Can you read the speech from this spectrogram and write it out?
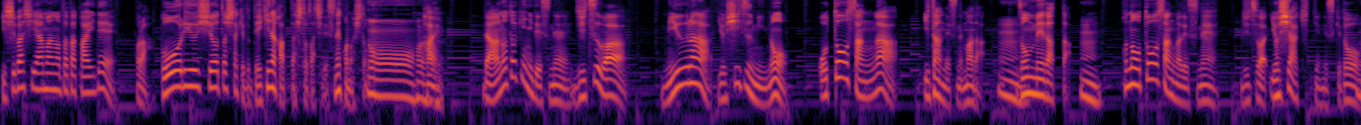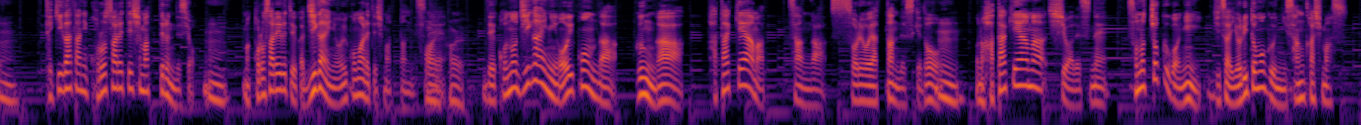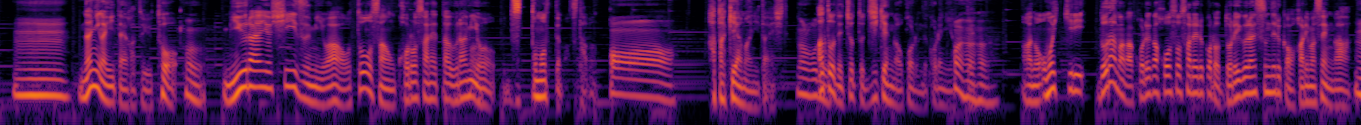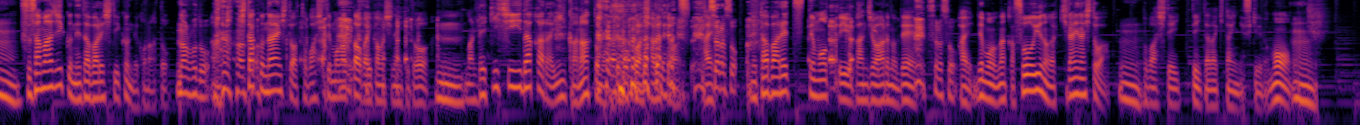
石橋山の戦いで、ほら、合流しようとしたけどできなかった人たちですね、この人。はいはい。で、あの時にですね、実は三浦義澄のお父さんがいたんですね、まだ。うん存命だった。うんこのお父さんがですね、実は義明って言うんですけど、うん敵方に殺されてしまってるんですよ。うん。まあ、殺されるというか自害に追い込まれてしまったんですね。はいはい。でこの自害に追い込んだ軍が畠山さんがそれをやったんですけど、うん。この畠山氏はですねその直後に実は頼朝軍に参加します。うーん。何が言いたいかというとはい三浦義泉はお父さんを殺された恨みをずっと持ってます多分。あ畠山に対して。後でちょっと事件が起こるんでこれによって、はいはいはいあの思いっきりドラマがこれが放送される頃どれぐらい進んでるか分かりませんがうん。凄まじくネタバレしていくんでこの後。なるほど。聞きたくない人は飛ばしてもらった方がいいかもしれないけど うん。まあ、歴史だからいいかなと思って僕は喋ってます。はい。そ、らそう。ネタバレっつってもっていう感じはあるので、そらそう。はい、でもなんかそういうのが嫌いな人はうん。飛ばしていっていただきたいんですけれども、うん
